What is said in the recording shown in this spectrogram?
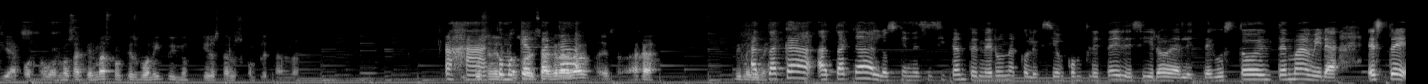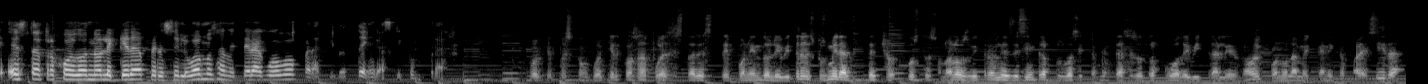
ya por favor no saquen más porque es bonito y no quiero estarlos completando. Ajá, pues como que ataca... ajá Ataca, ataca a los que necesitan tener una colección completa y decir, órale, ¿te gustó el tema? Mira, este, este otro juego no le queda, pero se lo vamos a meter a huevo para que lo tengas que comprar. Porque pues con cualquier cosa puedes estar este, poniéndole vitrales. Pues mira, de hecho, justo eso, ¿no? Los vitrales de Sintra, pues básicamente haces otro juego de vitrales, ¿no? Y con una mecánica parecida.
